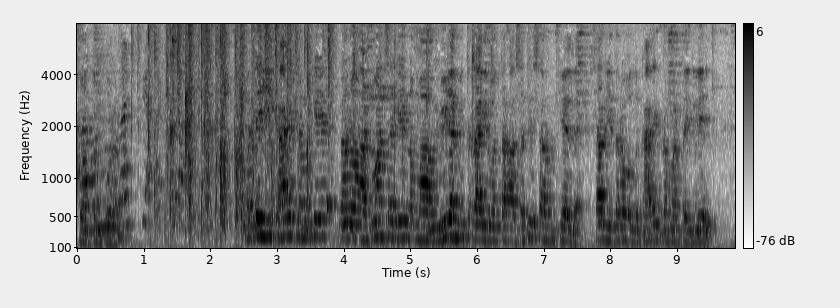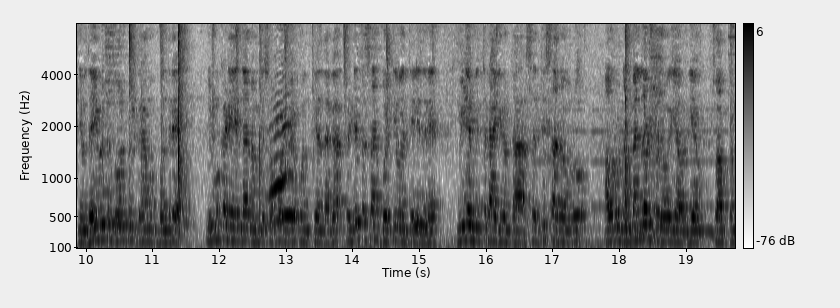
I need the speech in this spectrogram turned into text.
ಸ್ವಾಗತ ಕೋರೋಣ. ಮತ್ತೆ ಈ ಕಾರ್ಯಕ್ರಮಕ್ಕೆ ನಾನು ಅಡ್ವಾನ್ಸ್ ಆಗಿ ನಮ್ಮ ಮೀಡಿಯಾ ಮಿತ್ರರಾಗಿರುವಂತಹ ಸತೀಶ್ ಸರ್ ಕೇಳಿದೆ. ಸರ್ ಈ ತರ ಒಂದು ಕಾರ್ಯಕ್ರಮ ಮಾಡ್ತಾ ಇದ್ವಿ ನೀವು ದಯವಿಟ್ಟು ಗೋಲ್ಪಲ್ ಗ್ರಾಮಕ್ಕೆ ಬಂದ್ರೆ ನಿಮ್ಮ ಕಡೆಯಿಂದ ನಮಗೆ ಸಪೋರ್ಟ್ ಬೇಕು ಅಂತ ಕೇಳಿದಾಗ ಖಂಡಿತ ಸರ್ ಬರ್ತೀವಿ ಅಂತ ಹೇಳಿದರೆ ಮೀಡಿಯಾ ಮಿತ್ರರಾಗಿರುವಂತಹ ಸತೀಶ್ ಸರ್ ಅವರು ಅವರು ನಮ್ಮೆಲ್ಲರ ಪರವಾಗಿ ಅವರಿಗೆ ಸ್ವಾಗತ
